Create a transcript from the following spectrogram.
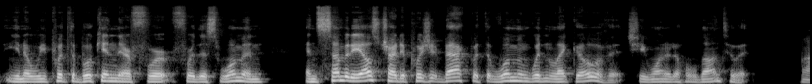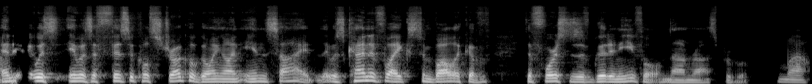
you know, we put the book in there for for this woman and somebody else tried to push it back but the woman wouldn't let go of it. She wanted to hold on to it. Wow. and it was it was a physical struggle going on inside. It was kind of like symbolic of the forces of good and evil namras prabhu. Wow.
